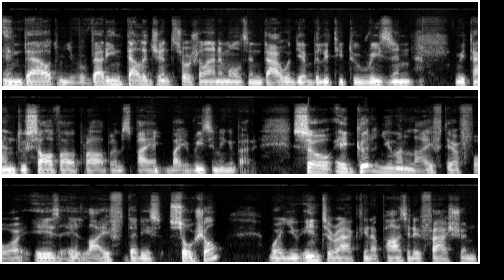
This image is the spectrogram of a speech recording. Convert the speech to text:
endowed we have very intelligent social animals endowed with the ability to reason we tend to solve our problems by by reasoning about it. So a good human life therefore is a life that is social where you interact in a positive fashion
